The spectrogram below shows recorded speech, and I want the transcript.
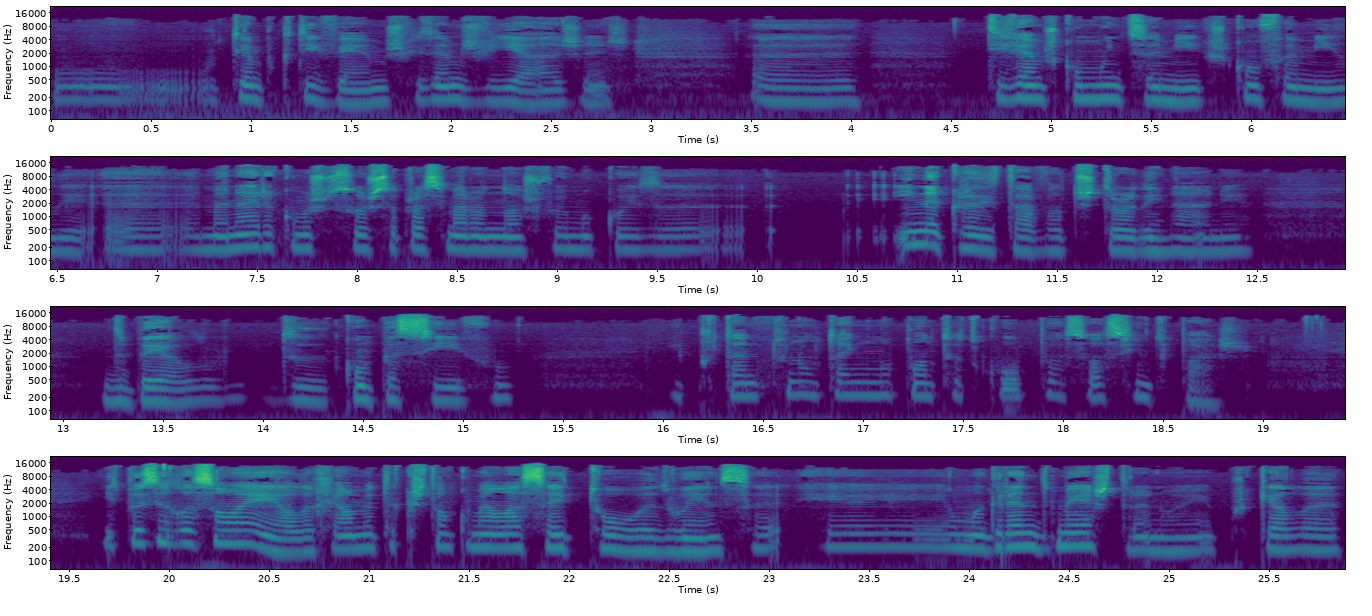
o, o tempo que tivemos, fizemos viagens, uh, tivemos com muitos amigos, com família. Uh, a maneira como as pessoas se aproximaram de nós foi uma coisa inacreditável, de extraordinária, de belo, de compassivo e portanto não tenho uma ponta de culpa, só sinto paz. E depois, em relação a ela, realmente a questão como ela aceitou a doença é uma grande mestra, não é? Porque ela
